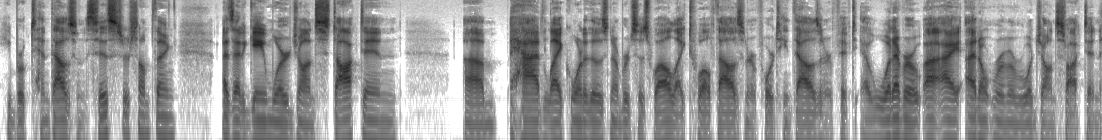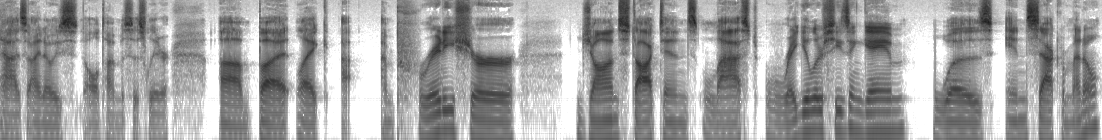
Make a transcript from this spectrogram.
he broke ten thousand assists or something. I was at a game where John Stockton um, had like one of those numbers as well, like 12,000 or 14,000 or 50, uh, whatever. I, I don't remember what John Stockton has. I know he's all time assist leader. Um, but like, I'm pretty sure John Stockton's last regular season game was in Sacramento.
